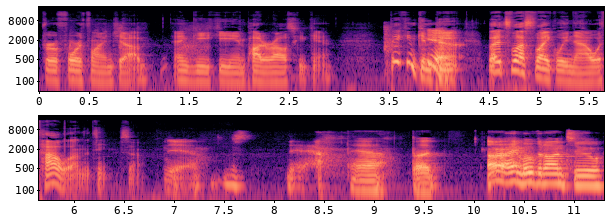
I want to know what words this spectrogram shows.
for a fourth line job, and Geekie and Poturalski can. They can compete, Yeah. but it's less likely now with Haula on the team. So yeah, just, yeah, yeah. But all right, moving on to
